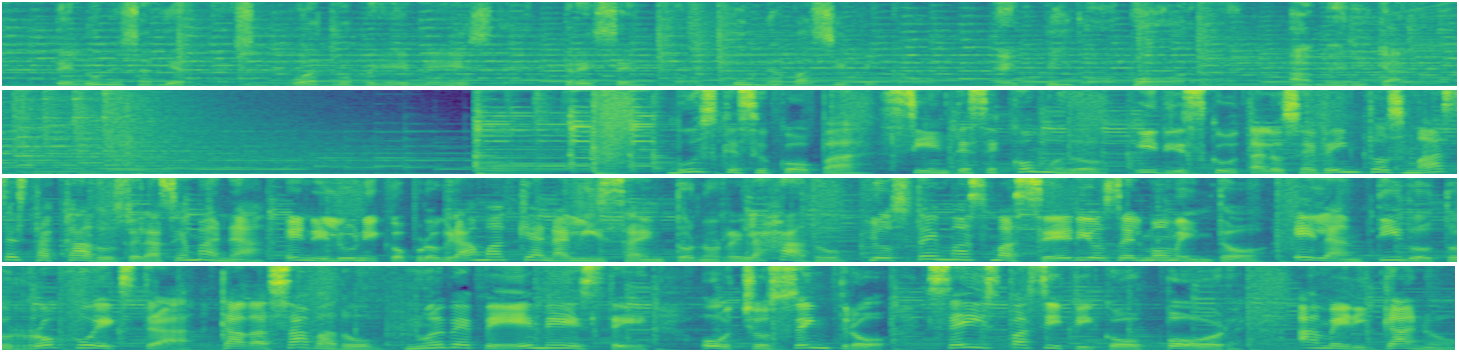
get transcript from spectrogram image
De lunes a viernes, 4 p.m. Este, 3 Centro, 1 Pacífico. En vivo por Americano. Busque su copa, siéntese cómodo y discuta los eventos más destacados de la semana en el único programa que analiza en tono relajado los temas más serios del momento. El Antídoto Rojo Extra, cada sábado, 9 pm este, 8 Centro, 6 Pacífico por Americano.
